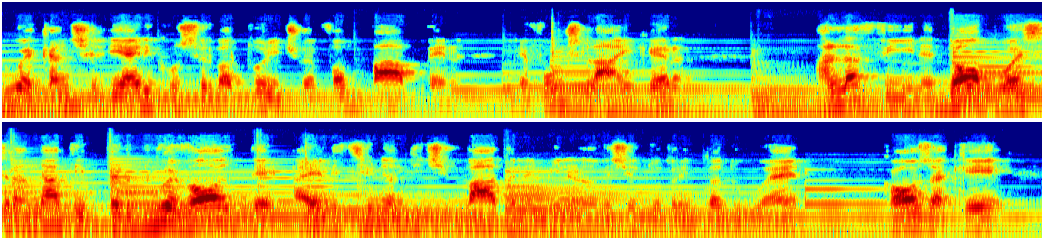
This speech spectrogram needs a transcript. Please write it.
due cancellieri conservatori, cioè von Papen e von Schleicher, alla fine, dopo essere andati per due volte a elezioni anticipate nel 1932, cosa che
